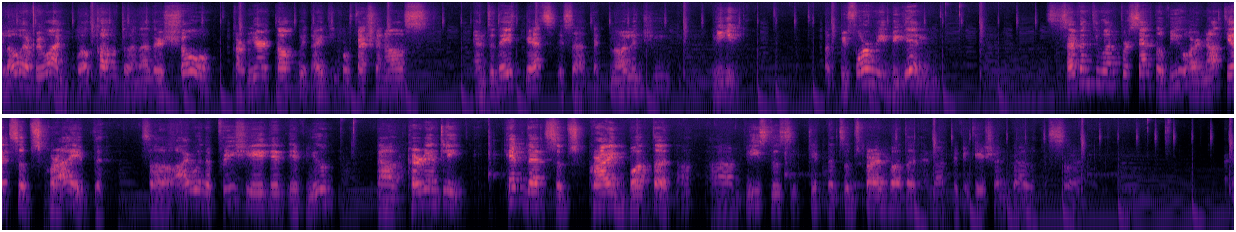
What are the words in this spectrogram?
Hello, everyone. Welcome to another show, Career Talk with IT Professionals. And today's guest is a technology lead. But before we begin, 71% of you are not yet subscribed. So I would appreciate it if you now currently hit that subscribe button. Um, please do hit that subscribe button and notification bell as well. Right.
